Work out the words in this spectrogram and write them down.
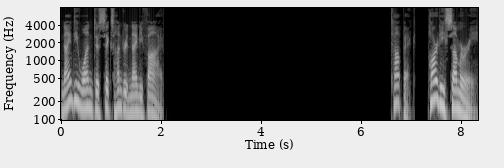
91 to 695. Topic: Party summary.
